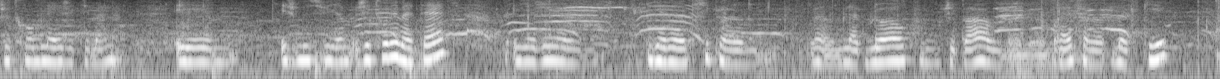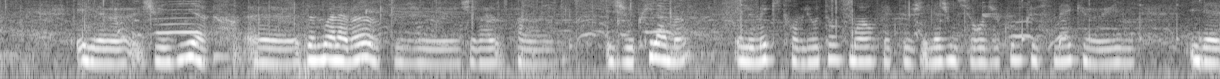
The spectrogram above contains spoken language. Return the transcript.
Je tremblais, j'étais mal. Et, et je me suis, j'ai tourné ma tête et il y avait, euh, il y avait un type, euh, un black bloc ou je sais pas, euh, bref, euh, masqué. Et euh, je lui ai dit, euh, donne-moi la main parce que j'ai vraiment- je lui ai pris la main. Et le mec il tremblait autant que moi en fait. Là je me suis rendu compte que ce mec, euh, il, il a-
